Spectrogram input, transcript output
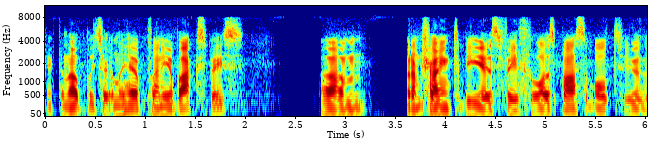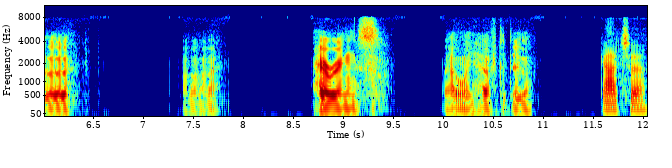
pick them up. We certainly have plenty of box space. Um, but I'm trying to be as faithful as possible to the uh, pairings that we have to do. Gotcha.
